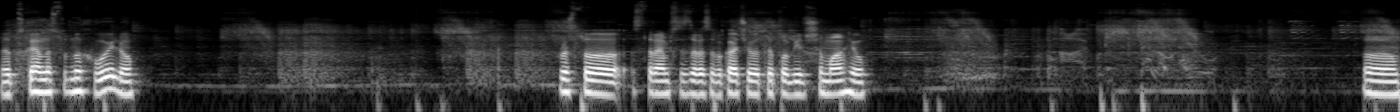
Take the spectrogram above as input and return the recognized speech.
Запускаємо наступну хвилю. Просто стараємося зараз викачувати побільше магів. Е,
